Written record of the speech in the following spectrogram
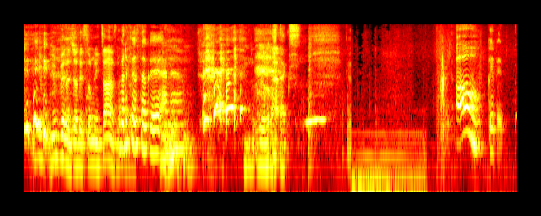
You've, you've been adjusted so many times now. but it feels so good. I know. Relax. Oh goodness.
